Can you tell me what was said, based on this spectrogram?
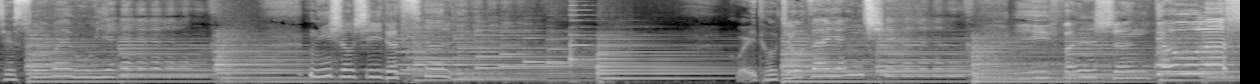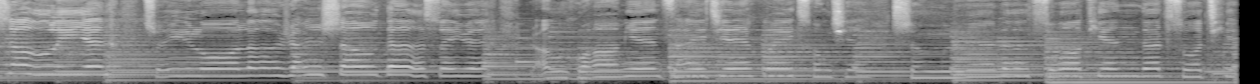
世界所谓无言，你熟悉的侧脸，回头就在眼前。一分神丢了手里烟，吹落了燃烧的岁月，让画面再接回从前，省略了昨天的昨天。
